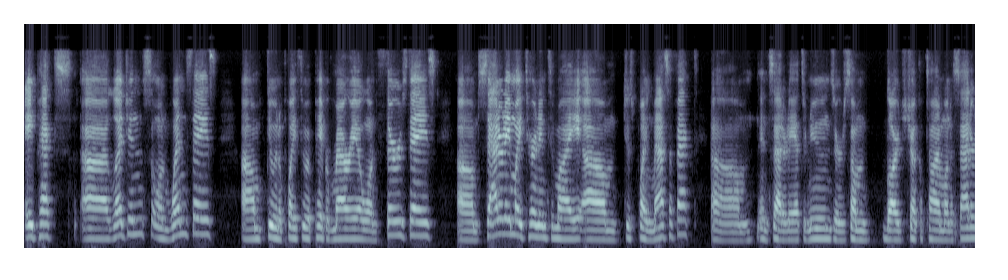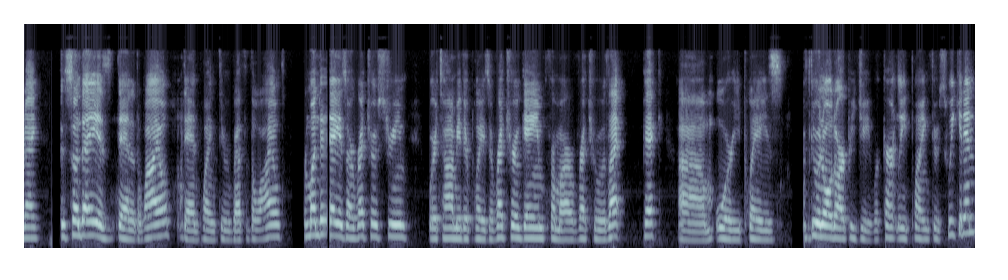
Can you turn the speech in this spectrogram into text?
Apex uh, Legends on Wednesdays. Um, doing a playthrough of Paper Mario on Thursdays. Um, Saturday might turn into my um, just playing Mass Effect um, in Saturday afternoons or some large chunk of time on a Saturday. Sunday is Dan of the Wild, Dan playing through Breath of the Wild. Monday is our retro stream where Tom either plays a retro game from our retro roulette pick um, or he plays through an old RPG. We're currently playing through Suikoden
